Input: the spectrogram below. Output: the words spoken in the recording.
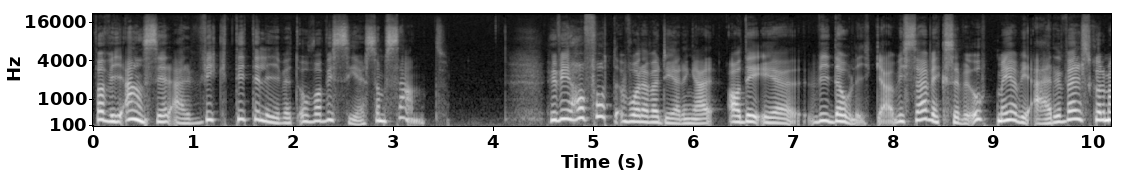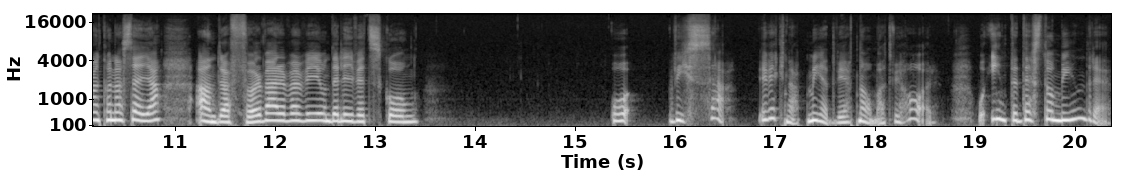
vad vi anser är viktigt i livet och vad vi ser som sant. Hur vi har fått våra värderingar, ja det är vida olika. Vissa växer vi upp med, vi ärver skulle man kunna säga. Andra förvärvar vi under livets gång. Och vissa är vi knappt medvetna om att vi har. Och inte desto mindre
